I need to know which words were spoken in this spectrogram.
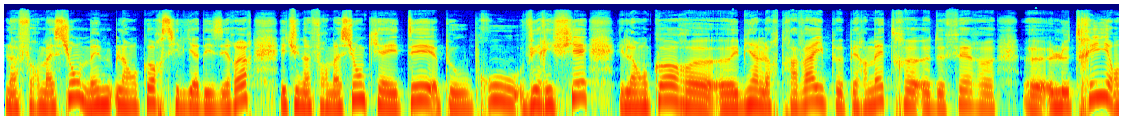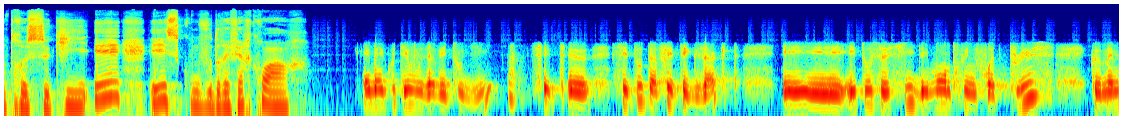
l'information, même là encore s'il y a des erreurs, est une information qui a été peu ou prou vérifiée et là encore, euh, eh bien, leur travail peut permettre euh, de faire euh, le tri entre ce qui est et ce qu'on voudrait faire croire. Eh bien, écoutez, vous avez tout dit. C'est tout à fait exact. Et, et, tout ceci démontre une fois de plus que même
